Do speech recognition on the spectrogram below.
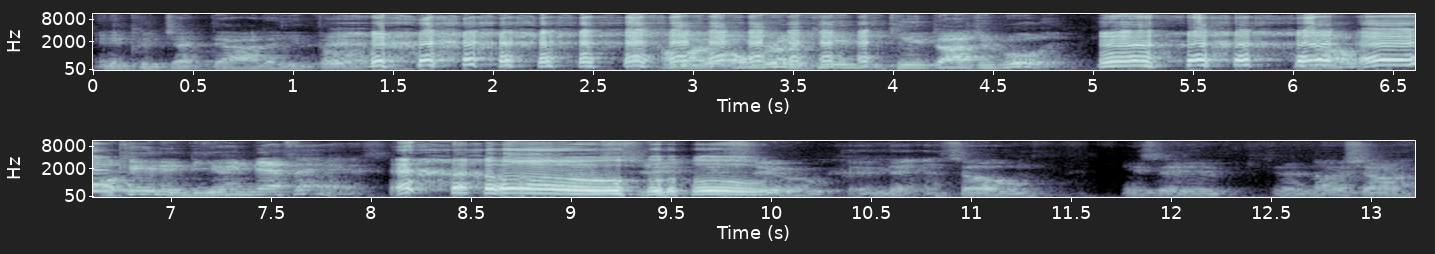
any projectile that you throw. I'm like, oh really? Can you, can you dodge a bullet? no. Okay, then you ain't that fast. Oh. Shoot, shoot. And, then, and so he said, no, Sean.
